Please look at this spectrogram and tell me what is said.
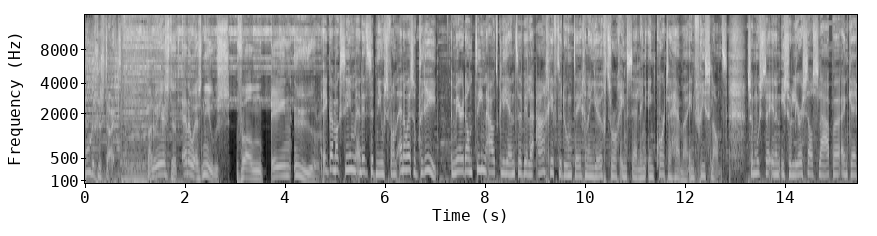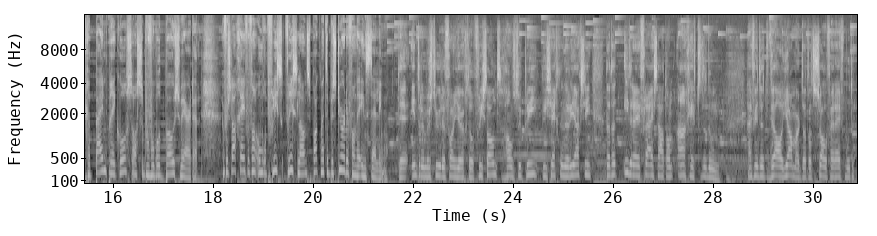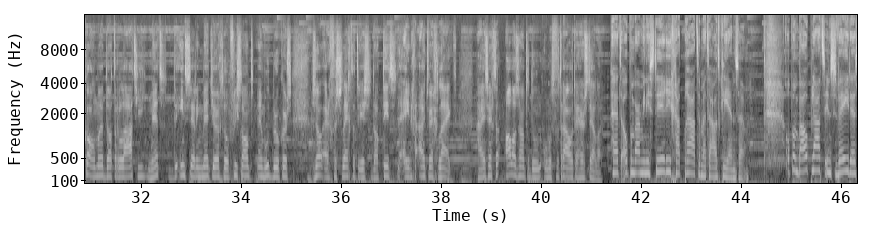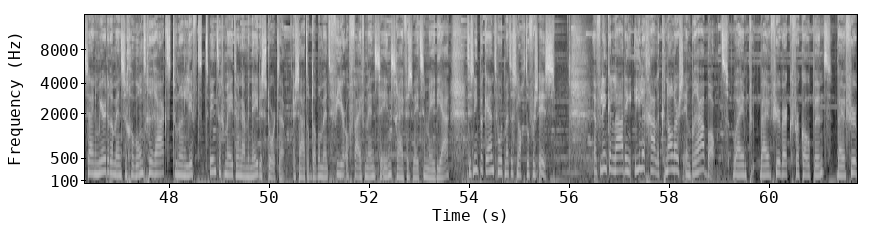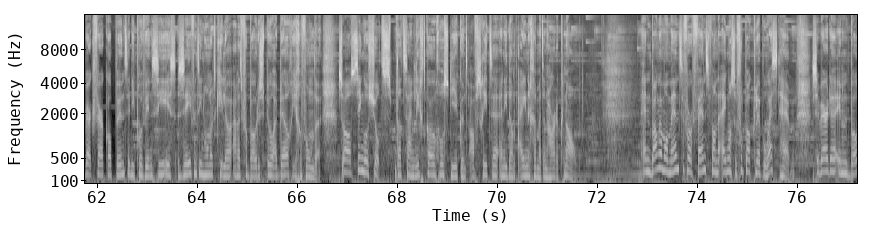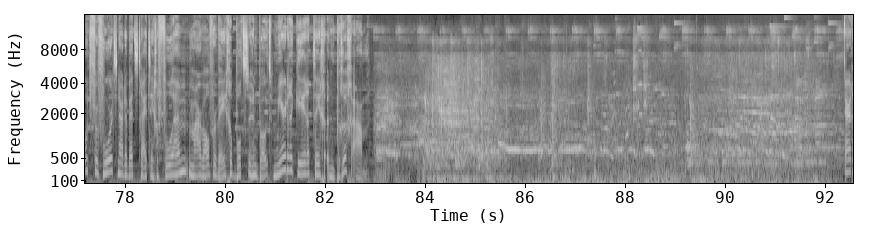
spoedige start. Maar nu eerst het NOS Nieuws van 1 uur. Ik ben Maxime en dit is het nieuws van NOS op 3. Meer dan 10 oud-cliënten willen aangifte doen tegen een jeugdzorginstelling in Kortehemme in Friesland. Ze moesten in een isoleercel slapen en kregen pijnprikkels als ze bijvoorbeeld boos werden. Een verslaggever van Omroep Friesland sprak met de bestuurder van de instelling. De interimbestuurder van Jeugdhulp Friesland, Hans Dupri, die zegt in een reactie dat het iedereen vrij staat om aangifte te doen. Hij vindt het wel jammer dat het zover heeft moeten komen... dat de relatie met de instelling met Jeugdhulp Friesland en Woodbrookers... zo erg verslechterd is dat dit de enige uitweg lijkt. Hij zegt er alles aan te doen om het vertrouwen te herstellen. Het Openbaar Ministerie gaat praten met de oud-cliënten. Op een bouwplaats in Zweden zijn meerdere mensen gewond geraakt... toen een lift 20 meter naar beneden stortte. Er zaten op dat moment vier of vijf mensen in, schrijven Zweedse media. Het is niet bekend hoe het met de slachtoffers is. Een flinke lading illegale knallers in Brabant. Bij een, bij een, vuurwerkverkooppunt, bij een vuurwerkverkooppunt in die provincie... is 1700 kilo aan het verboden spul uit België gevonden. Zoals single shots. Dat zijn lichtkogels die je kunt afschieten... en die dan eindigen met een harde knal. En bange momenten voor fans van de Engelse voetbalclub West Ham. Ze werden in een boot vervoerd naar de wedstrijd tegen Fulham... maar halverwege botste hun boot meerdere keren tegen een brug aan.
